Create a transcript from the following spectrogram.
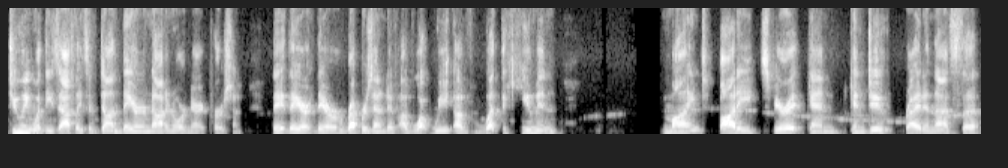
doing what these athletes have done, they are not an ordinary person. They they are they are representative of what we of what the human mind, body, spirit can can do, right? And that's the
